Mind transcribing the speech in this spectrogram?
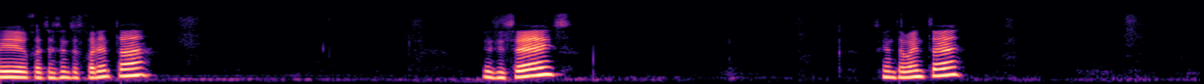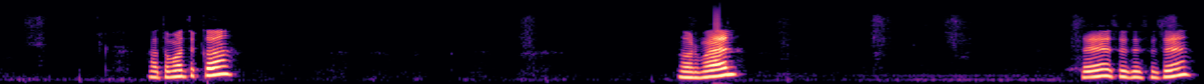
1440 16 120 automático, normal, sí, sí, sí, sí.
